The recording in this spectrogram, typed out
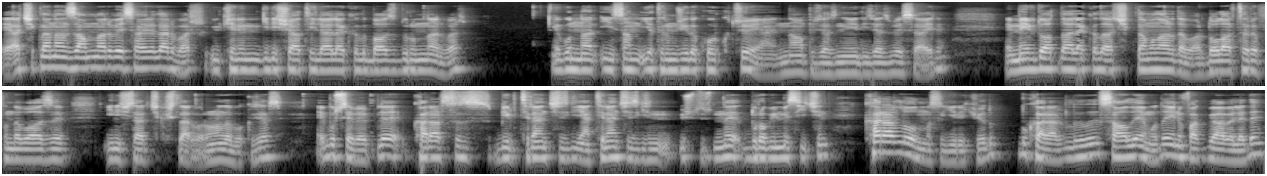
E, açıklanan zamlar vesaireler var. Ülkenin gidişatıyla alakalı bazı durumlar var. E, bunlar insan yatırımcıyı da korkutuyor yani. Ne yapacağız, ne edeceğiz vesaire. E, mevduatla alakalı açıklamalar da var. Dolar tarafında bazı inişler çıkışlar var. Ona da bakacağız. E, bu sebeple kararsız bir tren çizgi yani tren çizgisinin üstünde durabilmesi için kararlı olması gerekiyordu. Bu kararlılığı sağlayamadı. En ufak bir haberle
